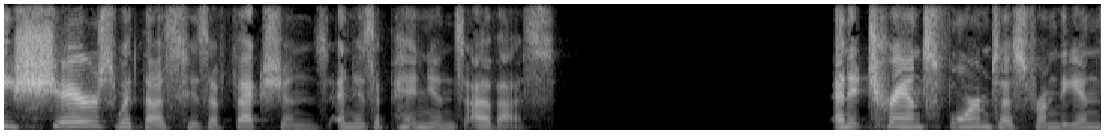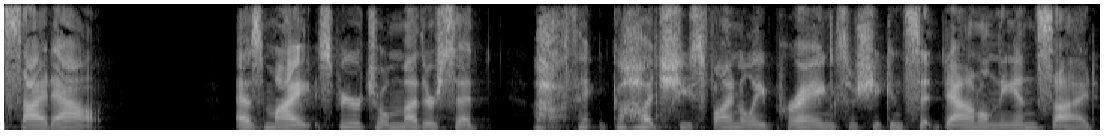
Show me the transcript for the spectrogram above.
He shares with us his affections and his opinions of us. And it transforms us from the inside out. As my spiritual mother said, Oh, thank God she's finally praying so she can sit down on the inside.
